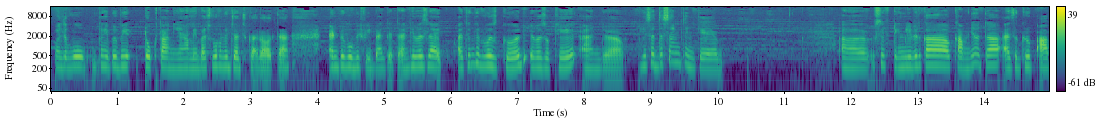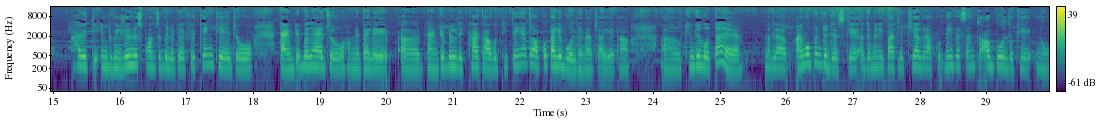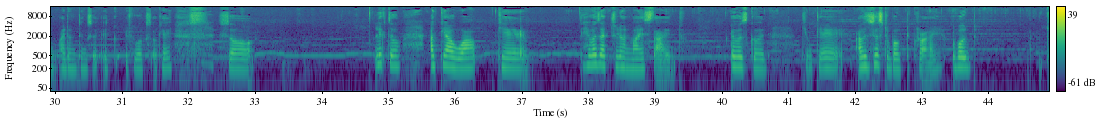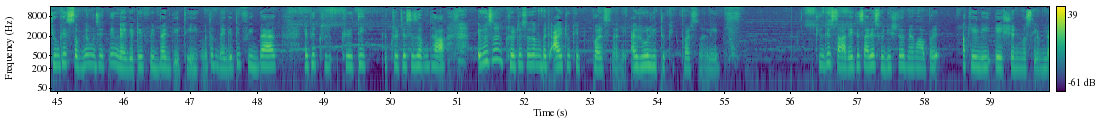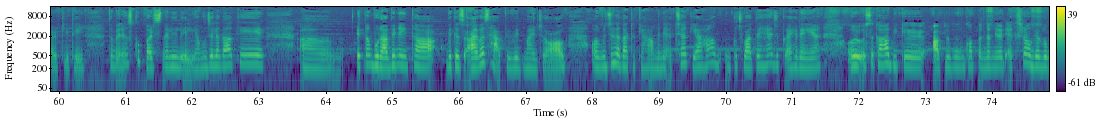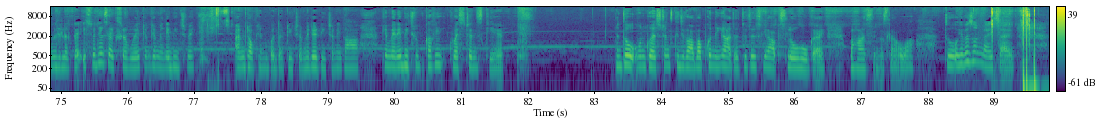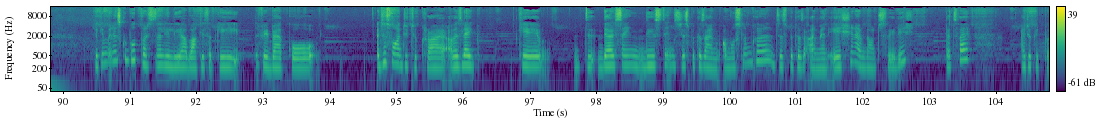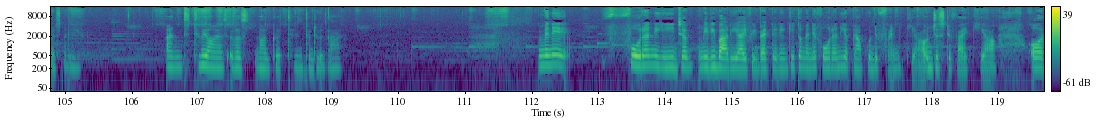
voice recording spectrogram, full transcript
مطلب وہ کہیں پر بھی ٹوکتا نہیں ہے ہمیں بس وہ ہمیں جج کر رہا ہوتا ہے اینڈ پھر وہ بھی فیڈ بیک دیتا ہے and he was like I think it was good it was okay and he said the same thing کہ uh, صرف ٹیم لیڈر کا کام نہیں ہوتا ایز اے گروپ آپ ہر ایک کی رسپانسبلٹی ایف یو تھنک کہ جو ٹائم ٹیبل ہے جو ہم نے پہلے ٹائم uh, ٹیبل لکھا تھا وہ ٹھیک نہیں ہے تو آپ کو پہلے بول دینا چاہیے تھا uh, کیونکہ ہوتا ہے مطلب I am open to this کہ اگر میں نے ایک بات لکھی ہے اگر آپ کو نہیں پسند تو آپ بول دو کہ no I don't think so it works okay so لکھ دو اب کیا ہوا کہ he was actually on my side it was good کیونکہ I was just about to cry about کیونکہ سب نے مجھے اتنی نگیٹیو فیڈ بیک دی تھی مطلب نگیٹیو فیڈ بیک یا پھر کرٹیسزم تھا it was not but I I personally took it personally کیونکہ سارے کے سارے سویڈش تھے میں وہاں پر اکیلی ایشین مسلم لڑکی تھی تو میں نے اس کو پرسنلی لے لیا مجھے لگا کہ اتنا برا بھی نہیں تھا because I was happy with my job اور مجھے لگا تھا کہ ہاں میں نے اچھا کیا ہاں کچھ باتیں ہیں جو کہہ رہی ہیں اور اس نے کہا بھی کہ آپ لوگوں کا پندرہ منٹ ایکسٹرا ہو گیا وہ مجھے لگتا ہے اس وجہ سے ایکسٹرا ہوئے کیونکہ میں نے بیچ میں I am talking about the teacher میرے ٹیچر نے کہا کہ میں نے بیچ میں کافی کویسچنس کیے تو ان کویشچنس کے جواب آپ کو نہیں آتے تھے تو اس لیے آپ سلو ہو گئے وہاں سے مسئلہ ہوا تو he was on my side لیکن میں نے اس کو بہت پرسنلی لیا باقی سب کی فیڈ بیک کو I just want to cry I was like کہ they are saying these things just because I am a Muslim girl just because I am an Asian I am not Swedish that's why I took it personally and to be honest was not good thing to do that میں نے فوراً ہی جب میری باری آئی feed back دینے کی تو میں نے فوراً ہی اپنے آپ کو ڈیفینڈ کیا اور جسٹیفائی کیا اور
